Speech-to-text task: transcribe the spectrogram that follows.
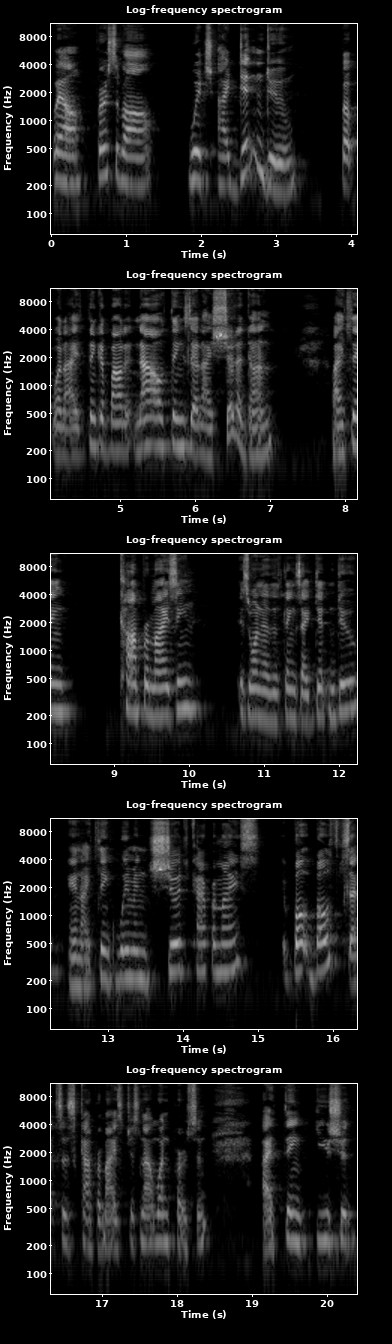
Well, first of all, which I didn't do, but when I think about it now, things that I should have done, I think compromising is one of the things I didn't do. And I think women should compromise. Both, both sexes compromise, just not one person. I think you should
